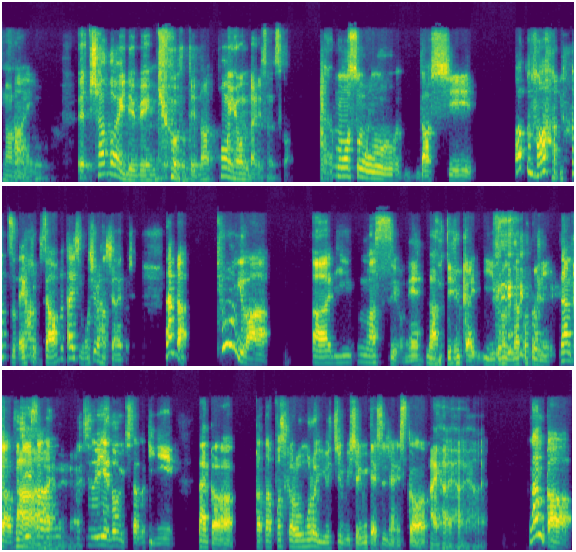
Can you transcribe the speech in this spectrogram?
なるほど。はい、え、社外で勉強ってな本読んだりするんですか？もうそうだし、あとまあ、なんつうの、これあんま大して面白い話じゃないかもしれない。なんか、興味はありますよね。なんていうか、いろんなことに。なんか、藤井さん、うちの家飲み来た時に、なんか、片っ端からおもろい YouTube 一緒に見たりするじゃないですか。はいはいはいはい。なんか、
